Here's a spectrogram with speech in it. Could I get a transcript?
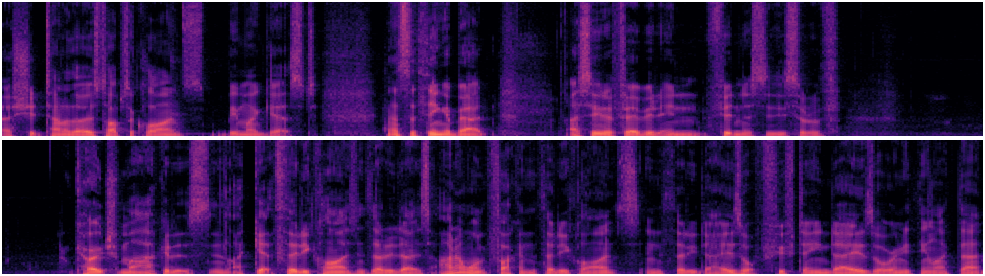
a shit ton of those types of clients, be my guest. And that's the thing about I see it a fair bit in fitness. These sort of coach marketers like get 30 clients in 30 days. I don't want fucking 30 clients in 30 days or 15 days or anything like that.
